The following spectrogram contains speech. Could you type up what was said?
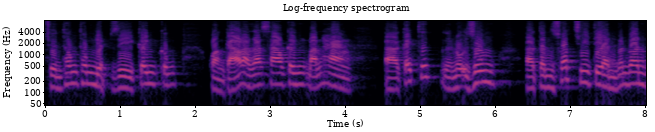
truyền thông thông điệp gì kênh công quảng cáo là ra sao kênh bán hàng à, cách thức nội dung à, tần suất chi tiền vân vân.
